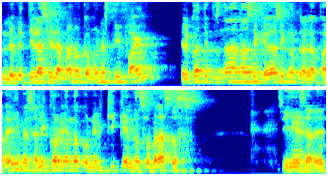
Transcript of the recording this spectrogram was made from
le metí así la mano como un Steve Fine. El cuate, pues nada más se quedó así contra la pared y me salí corriendo con el Kike en los brazos. Sí, eh, ¿sabes?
